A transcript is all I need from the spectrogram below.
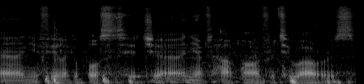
and you feel like a bus has hit you and you have to hop on for two hours,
